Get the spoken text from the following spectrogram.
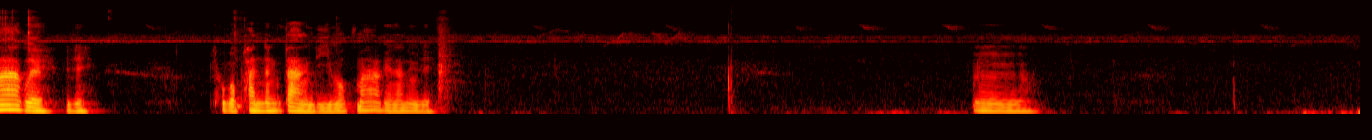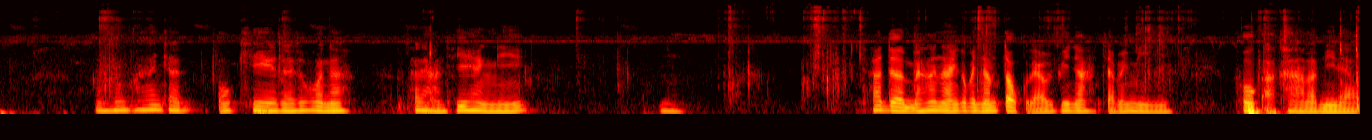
มากๆเลยดูดิสุขภัณฑ์ต่างๆ ดีมากๆเลยนะดูดิเออ มันค่อนข้างจะโอเคเลยทุกคนนะ สถานที่แห่งนี้นี่ถ้าเดินไปข้างในก็เป็นน้ำตกแล้วพี่นะ จะไม่มีพวกอาคารแบบนี้แล้ว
